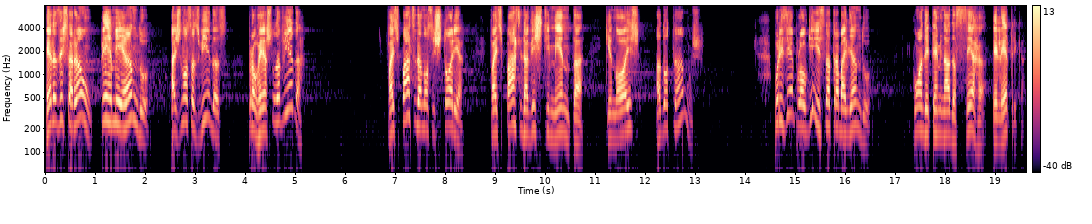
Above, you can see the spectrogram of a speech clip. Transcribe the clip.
elas estarão permeando as nossas vidas para o resto da vida. Faz parte da nossa história, faz parte da vestimenta que nós adotamos. Por exemplo, alguém está trabalhando com uma determinada serra elétrica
